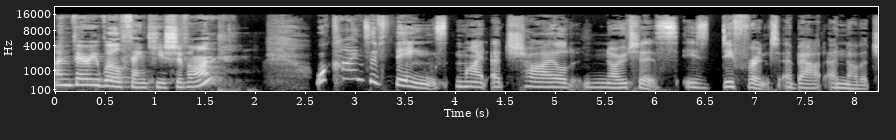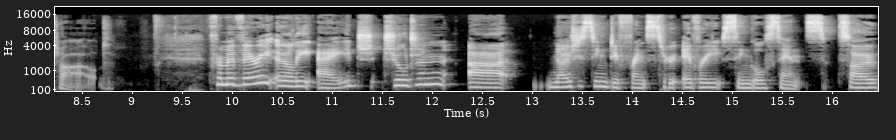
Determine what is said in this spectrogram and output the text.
I'm very well, thank you, Shevonne. What kinds of things might a child notice is different about another child? From a very early age, children are noticing difference through every single sense. So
